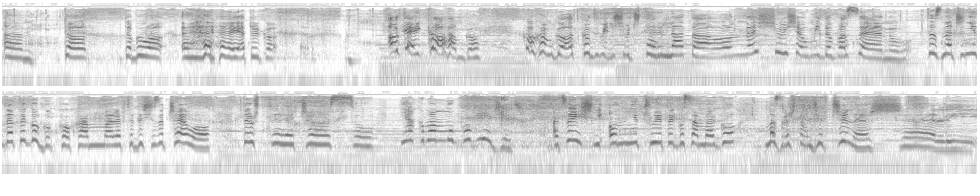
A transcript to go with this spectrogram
Em, to, to było... ja tylko... Okej, kocham go. Kocham go, odkąd mieliśmy 4 lata. On siusiał mi do basenu. To znaczy, nie dlatego go kocham, ale wtedy się zaczęło. To już tyle czasu. Jak mam mu powiedzieć? A co jeśli on nie czuje tego samego? Ma zresztą dziewczynę, Shelly.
